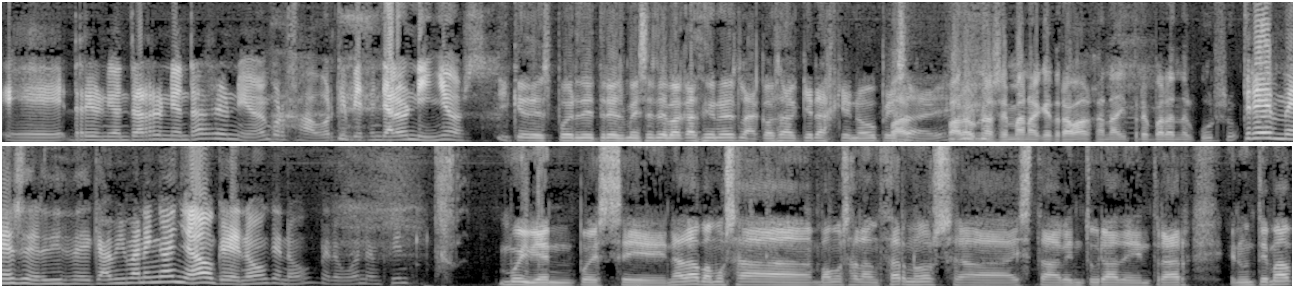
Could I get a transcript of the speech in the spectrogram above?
eh, reunión tras reunión tras reunión, por favor, que empiecen ya los niños. Y que después de tres meses de vacaciones la cosa quieras que no pesa, Pa- ¿eh? Para una semana que trabajan ahí preparando el curso. Tres meses, dice, que a mí me han engañado, que no, que no, pero bueno, en fin. Muy bien, pues eh, nada, vamos a, vamos a lanzarnos a esta aventura de entrar en un tema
